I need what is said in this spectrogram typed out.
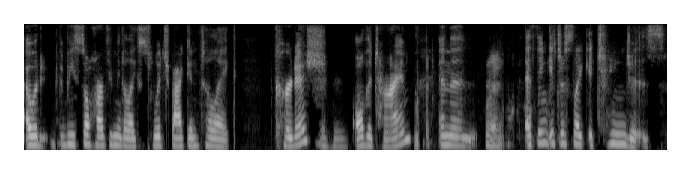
I would it'd be so hard for me to like switch back into like Kurdish Mhm. all the time. And then Right. I think it just like it changes.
